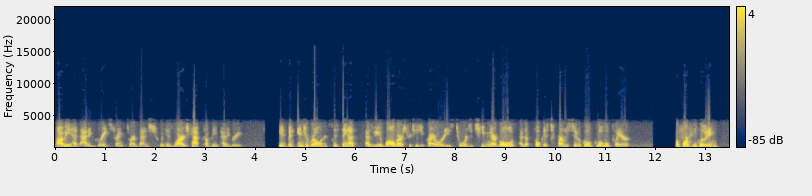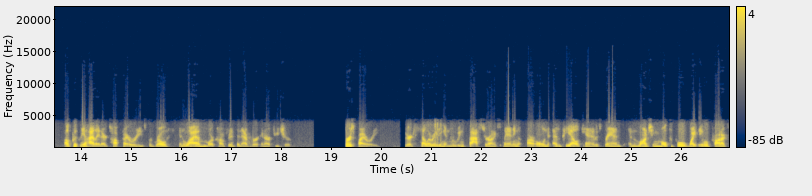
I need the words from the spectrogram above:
Bobby has added great strength to our bench with his large cap company pedigree. He has been integral in assisting us as we evolve our strategic priorities towards achieving our goals as a focused pharmaceutical global player. Before concluding, I'll quickly highlight our top priorities for growth and why I'm more confident than ever in our future. First priority, we are accelerating and moving faster on expanding our own MPL cannabis brands and launching multiple white label products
